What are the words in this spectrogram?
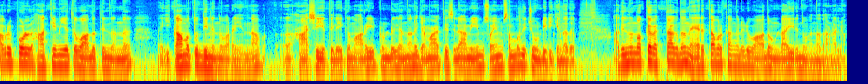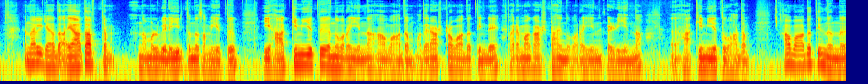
അവർ ഇപ്പോൾ ഹാക്കിമിയത്ത് വാദത്തിൽ നിന്ന് ഇക്കാമത്തുദ്ദീൻ എന്ന് പറയുന്ന ആശയത്തിലേക്ക് മാറിയിട്ടുണ്ട് എന്നാണ് ജമാഅത്ത് ഇസ്ലാമിയും സ്വയം സമ്മതിച്ചുകൊണ്ടിരിക്കുന്നത്. അതിൽ നിന്നൊക്കെ വ്യക്തമാകുന്നത് നേരത്തെ അവർക്ക് അങ്ങനെ ഒരു വാദം ഉണ്ടായിരുന്നു എന്നതാണല്ലോ. എന്നാൽ യാഥാ യാഥാർത്ഥ്യം നമ്മൾ വിലയിരുത്തുന്ന സമയത്ത് ഈ ഹാക്കിമിയത്ത് എന്ന് പറയുന്ന ആ വാദം മതരാഷ്ട്രവാദത്തിന്റെ പരമകാഷ്ഠ എന്ന് പറയുന്ന കഴിയുന്ന ഹാക്കിമിയത്ത് വാദം ആ വാദത്തിൽ നിന്ന്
